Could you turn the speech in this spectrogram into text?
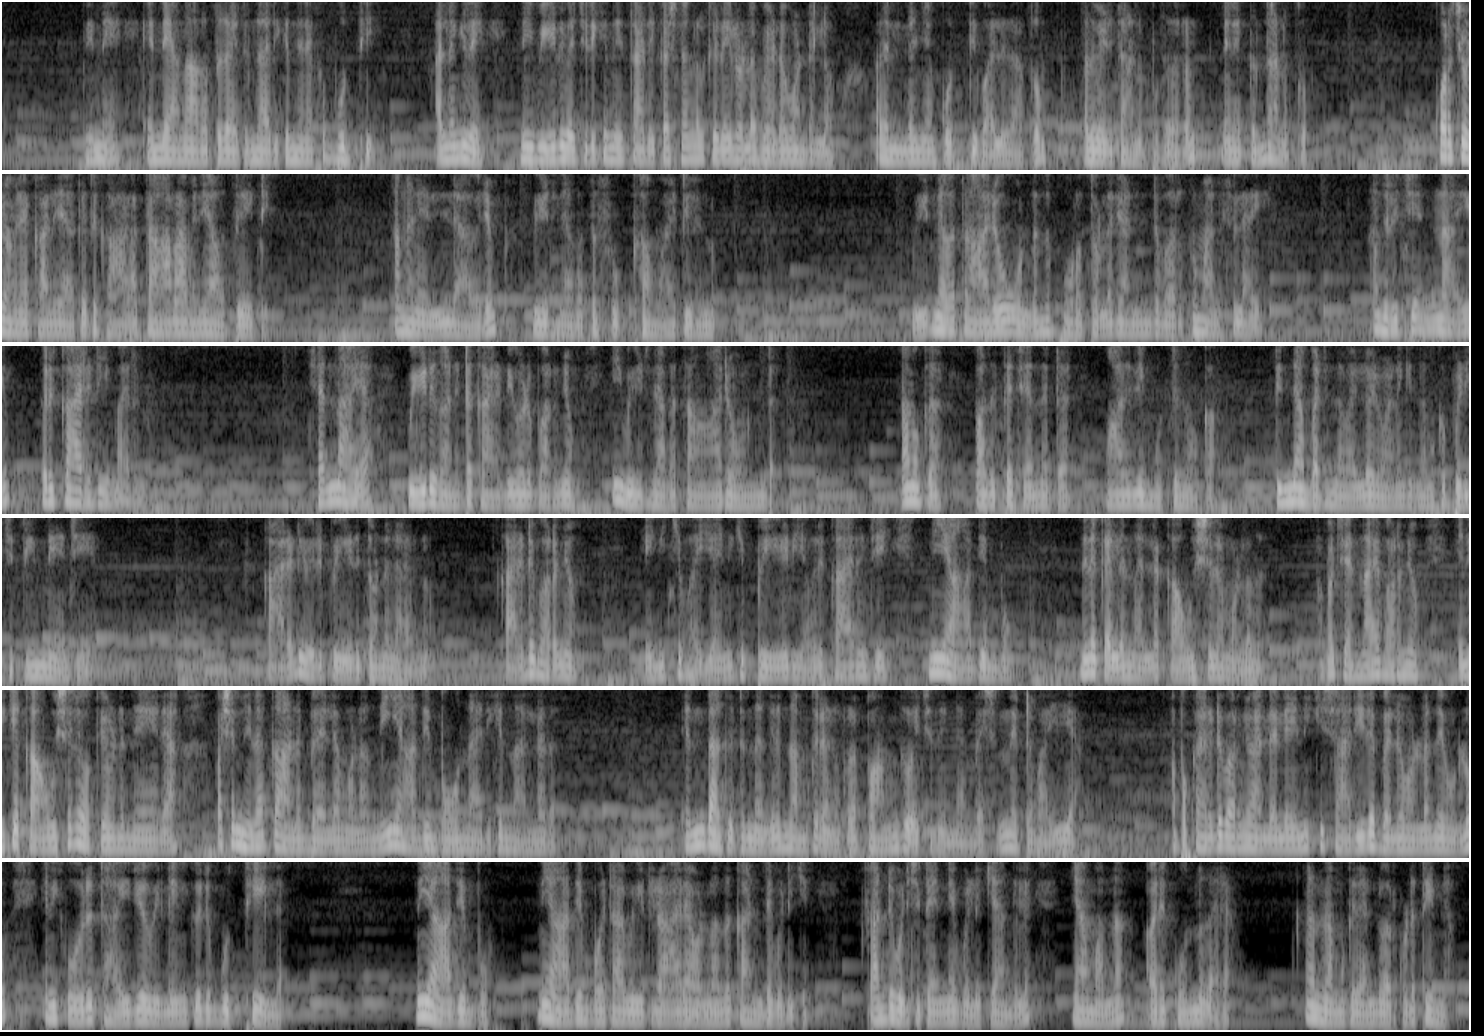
പിന്നെ എന്നെ അങ്ങ് അകത്ത് കയറ്റുന്നതായിരിക്കും നിനക്ക് ബുദ്ധി. അല്ലെങ്കിലേ നീ വീട് വെച്ചിരിക്കുന്ന ഈ തടി കഷ്ണങ്ങൾക്കിടയിലുള്ള വിടവുണ്ടല്ലോ അതെല്ലാം ഞാൻ കൊത്തി വലുതാക്കും. അതുവഴി തണുപ്പ് കയറും നിനക്കും തണുക്കും. കുറച്ചുകൂടെ അവനെ കളിയാക്കിയിട്ട് കാള താറാവിനെ അകത്ത് കയറ്റി. അങ്ങനെ എല്ലാവരും വീടിനകത്ത് സുഖമായിട്ടിരുന്നു. വീടിനകത്ത് ആരോ ഉണ്ടെന്ന് പുറത്തുള്ള രണ്ടു പേർക്ക് മനസ്സിലായി. അതൊരു ചെന്നായും ഒരു കരടിയുമായിരുന്നു. ചെന്നായ വീട് കണ്ടിട്ട് കരടിയോട് പറഞ്ഞു ഈ വീടിനകത്ത് ആരോ ഉണ്ട്. നമുക്ക് പതുക്കെ ചെന്നിട്ട് വാതിലിൽ മുട്ടി നോക്കാം. തിന്നാൻ പറ്റുന്ന വല്ലവരുമാണെങ്കിൽ നമുക്ക് പിടിച്ച് തിന്നുകയും ചെയ്യാം. കരടി ഒരു പേടിത്തൊണ്ടനായിരുന്നു. കരടി പറഞ്ഞു എനിക്ക് വയ്യ എനിക്ക് പേടി ഒരു കാര്യം ചെയ് നീ ആദ്യം പോ. നിനക്കല്ലേ നല്ല കൗശലമുള്ളത്? അപ്പോൾ ചെന്നായ പറഞ്ഞു എനിക്ക് കൗശലമൊക്കെ ഉണ്ട് നേരാ പക്ഷെ നിനക്കാണ് ബലമുള്ളത്. നീ ആദ്യം പോകുന്നതായിരിക്കും നല്ലത്. എന്താ കിട്ടുന്നെങ്കിലും നമുക്ക് രണ്ടും കൂടെ പങ്ക് വെച്ച് തിന്നാം. വിശന്നിട്ട് വയ്യ. അപ്പോൾ കരട് പറഞ്ഞു അല്ലല്ല എനിക്ക് ശരീര ഉള്ളതേ ഉള്ളൂ. എനിക്ക് ഒരു ധൈര്യവും ഇല്ല. എനിക്കൊരു ബുദ്ധിയില്ല. നീ ആദ്യം പോ. നീ ആദ്യം പോയിട്ട് ആ വീട്ടിൽ ആരാ ഉള്ളതെന്ന് കണ്ടുപിടിക്കുക കണ്ടുപിടിച്ചിട്ട് എന്നെ വിളിക്കാമെങ്കിൽ ഞാൻ വന്ന് അവരെ കൊന്നു തരാം അങ്ങനെ നമുക്ക് രണ്ടുപേർക്കൂടെ തിന്നാം.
